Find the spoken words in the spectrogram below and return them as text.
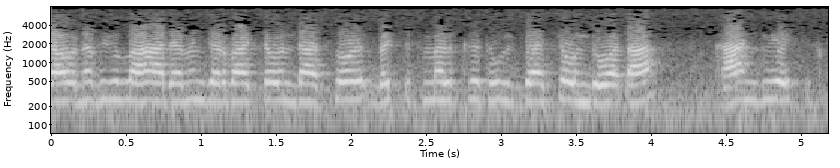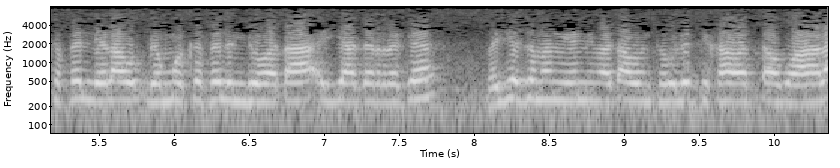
ያው ነቢዩላህ አደምን ጀርባቸውን እንዳሶ በጭስ መልክ ትውልዳቸው እንዲወጣ ከአንዱ የጭስ ክፍል ሌላው ደግሞ ክፍል እንዲወጣ እያደረገ በየዘመኑ የሚመጣውን ትውልድ ካወጣው በኋላ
